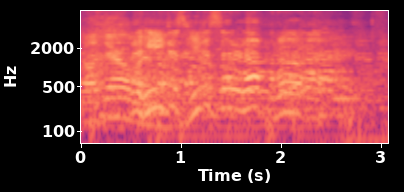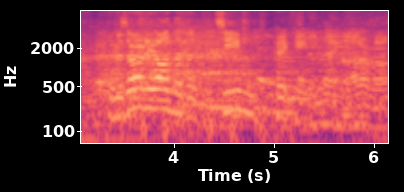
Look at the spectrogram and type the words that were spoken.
Well, Daryl, But he about- just he just set it up. I don't know. Uh, it was already on the, the team picking thing. I don't know.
